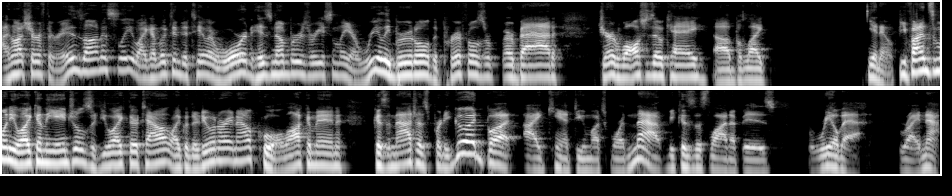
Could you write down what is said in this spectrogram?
I'm not sure if there is, honestly. Like I looked into Taylor Ward, his numbers recently are really brutal. The peripherals are, are bad. Jared Walsh is okay, uh, but like, you know, if you find someone you like in the Angels, if you like their talent, like what they're doing right now, cool, lock them in because the matchup's pretty good. But I can't do much more than that because this lineup is real bad right now.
